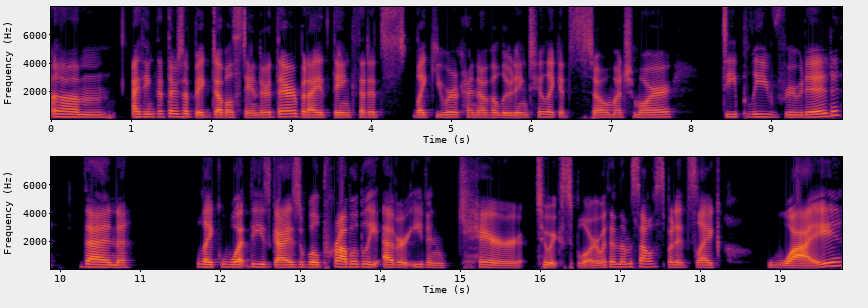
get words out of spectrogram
uh, um I think that there's a big double standard there, but I think that it's like you were kind of alluding to, like it's so much more deeply rooted than like what these guys will probably ever even care to explore within themselves but it's like why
